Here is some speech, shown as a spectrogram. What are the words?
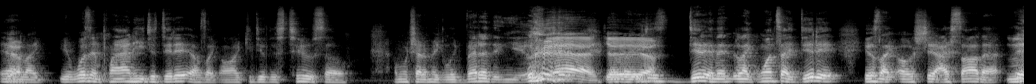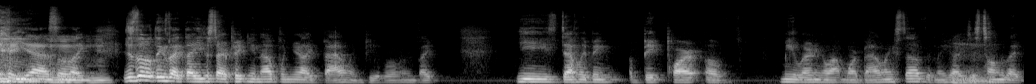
and Yeah. like it wasn't planned. He just did it. I was like, oh, I can do this too. So I'm gonna try to make it look better than you. Yeah, yeah, like, yeah, he just did it. And then like once I did it, he was like, oh shit, I saw that. Mhm, yeah. So mhm, like mhm. just little things like that you just start picking up when you're like battling people. And like he's definitely been a big part of me learning a lot more battling stuff. And like, he just Mhm. told me like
